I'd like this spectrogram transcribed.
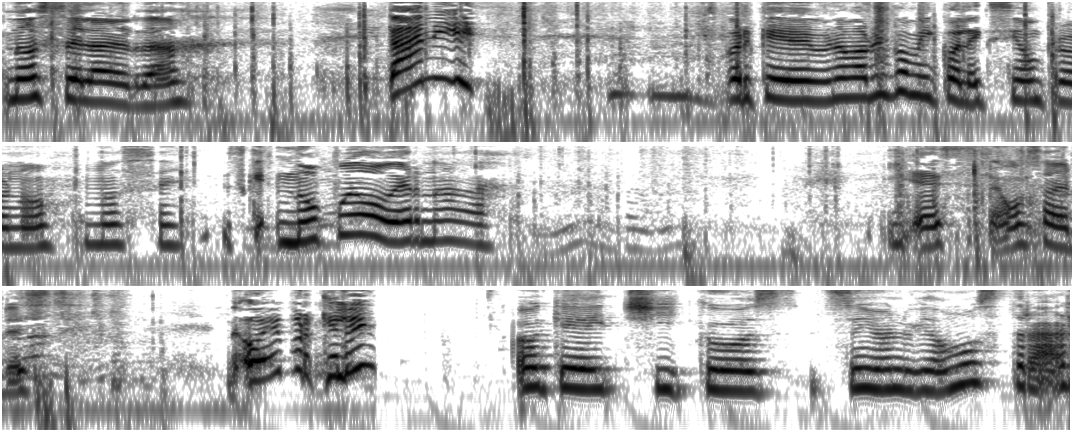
No sé la verdad. ¡Dani! Porque una Barbie para mi colección, pero no, no sé. Es que no puedo ver nada. Y este, vamos a ver este. Oye, ¿por qué lo.? Ok, chicos, se me olvidó mostrar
